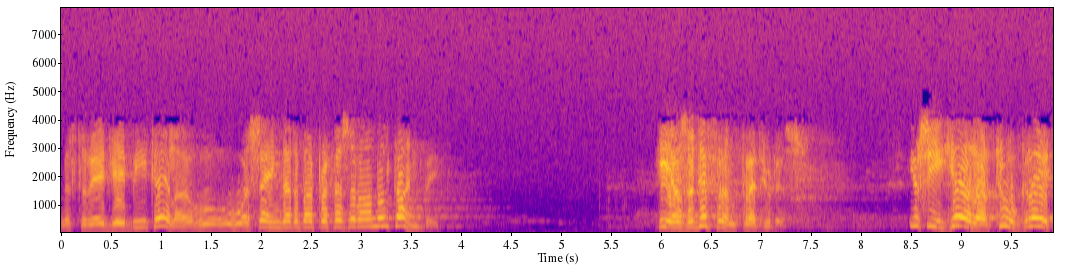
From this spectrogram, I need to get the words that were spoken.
Mr. A.J.P. Taylor, who, who was saying that about Professor Arnold Toynbee. He has a different prejudice. You see, here are two great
